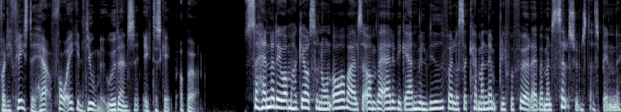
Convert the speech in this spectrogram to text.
For de fleste her får ikke et liv med uddannelse, ægteskab og børn. Så handler det jo om at have gjort sig nogle overvejelser om, hvad er det, vi gerne vil vide, for ellers så kan man nemt blive forført af, hvad man selv synes, der er spændende.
